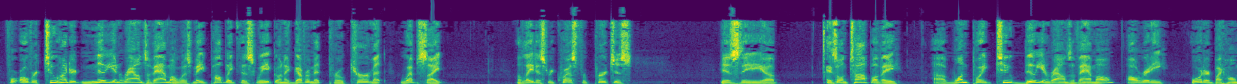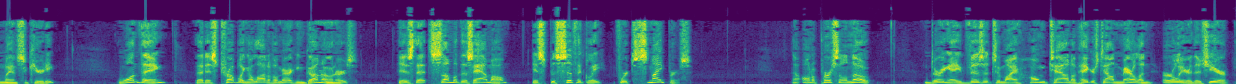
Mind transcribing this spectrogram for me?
for over 200 million rounds of ammo was made public this week on a government procurement website. The latest request for purchase is the uh, is on top of a uh, 1.2 billion rounds of ammo already ordered by Homeland Security. One thing that is troubling a lot of American gun owners is that some of this ammo is specifically for snipers. Now, on a personal note, during a visit to my hometown of Hagerstown, Maryland earlier this year,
